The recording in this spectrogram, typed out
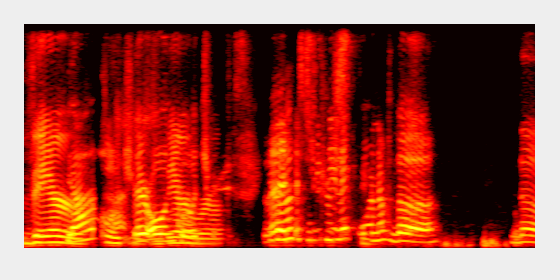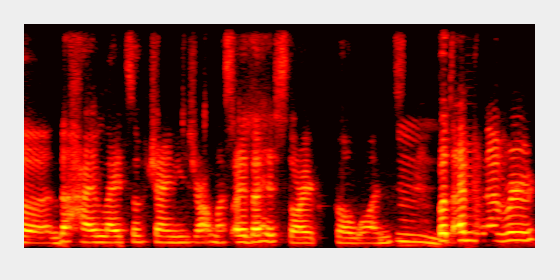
their yeah, culture, their own their cultures. world. Like, Yeah, that's it's really like one of the the the highlights of Chinese dramas are the historical ones. Mm. But I've never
